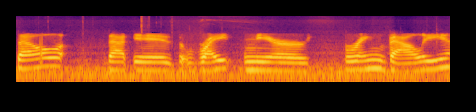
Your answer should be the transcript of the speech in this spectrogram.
cell that is right near Spring Valley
